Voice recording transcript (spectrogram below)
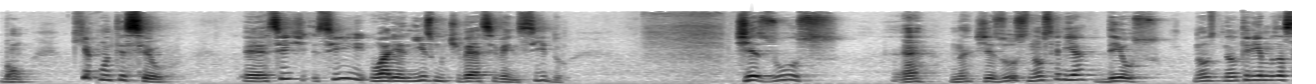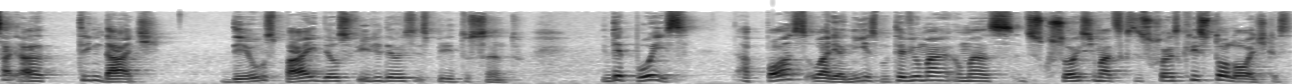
Bom, o que aconteceu? É, se, se o arianismo tivesse vencido, Jesus, é, né, Jesus não seria Deus, não, não teríamos a, a trindade. Deus Pai, Deus Filho e Deus Espírito Santo. E depois após o arianismo, teve uma, umas discussões chamadas discussões cristológicas,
